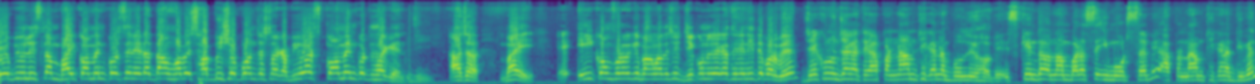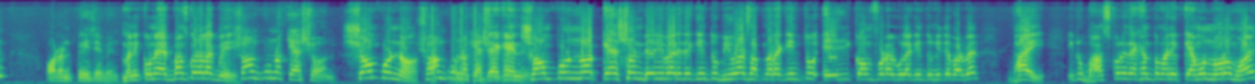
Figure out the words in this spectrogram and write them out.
রবিউল ইসলাম ভাই কমেন্ট করছেন এটার দাম হবে ছাব্বিশশো পঞ্চাশ টাকা। ভিউয়ার্স কমেন্ট করতে থাকেন। জি। আচ্ছা ভাই এই কমফোর্টার কি বাংলাদেশের যে কোনো জায়গা থেকে নিতে পারবে? যে কোনো জায়গা থেকে আপনার নাম ঠিকানা বললেই হবে। স্ক্রিন দেওয়ার নাম্বার আছে ইমো হোয়াটসঅ্যাপে আপনার নাম ঠিকানা দিবেন। অর্ডার পেয়ে যাবেন। মানে কোনো অ্যাডভান্স করা লাগবে? সম্পূর্ণ ক্যাশ অন সম্পূর্ণ? সম্পূর্ণ ক্যাশ দেখেন সম্পূর্ণ ক্যাশ অন ডেলিভারিতে কিন্তু ভিউয়ার্স আপনারা কিন্তু এই কমফোর্টারগুলা কিন্তু নিতে পারবেন। ভাই একটু ভাস করে দেখেন তো মানে কেমন নরম হয়।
